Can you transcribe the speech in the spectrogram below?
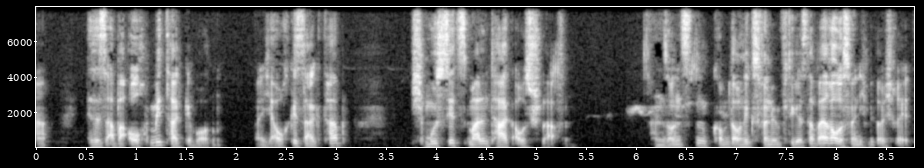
Ja. Es ist aber auch Mittag geworden, weil ich auch gesagt habe, ich muss jetzt mal einen Tag ausschlafen. Ansonsten kommt auch nichts Vernünftiges dabei raus, wenn ich mit euch rede.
